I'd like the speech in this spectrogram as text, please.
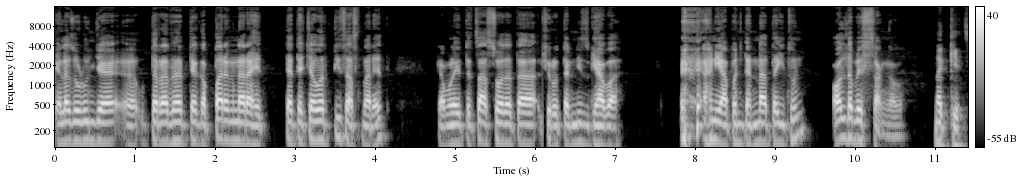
याला जोडून ज्या उत्तरार्धात त्या गप्पा रंगणार आहेत त्या त्याच्यावरतीच असणार आहेत. त्यामुळे त्याचा आस्वाद आता श्रोत्यांनीच घ्यावा. आणि आपण त्यांना आता इथून ऑल द बेस्ट सांगावं. नक्कीच.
